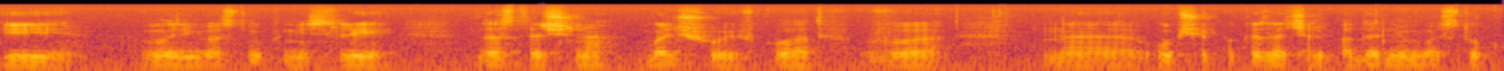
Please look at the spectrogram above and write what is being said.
и Владивосток внесли достаточно большой вклад в э, общие показатели по Дальнему Востоку.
